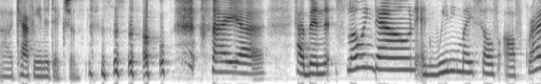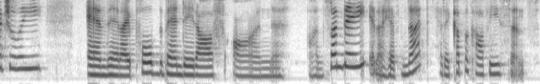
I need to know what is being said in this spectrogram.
uh, caffeine addiction. so I uh, have been slowing down and weaning myself off gradually. And then I pulled the band aid off on, on Sunday, and I have not had a cup of coffee since.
